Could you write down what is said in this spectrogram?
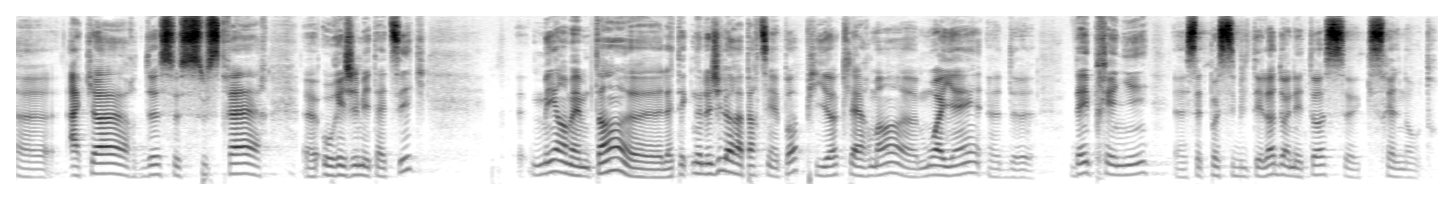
à cœur de se soustraire au régime étatique, mais en même temps, la technologie ne leur appartient pas, puis il y a clairement moyen d'imprégner cette possibilité-là d'un ethos qui serait le nôtre.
